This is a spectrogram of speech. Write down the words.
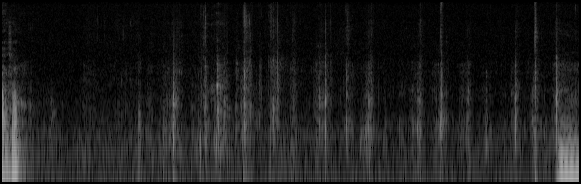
싸서 음.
